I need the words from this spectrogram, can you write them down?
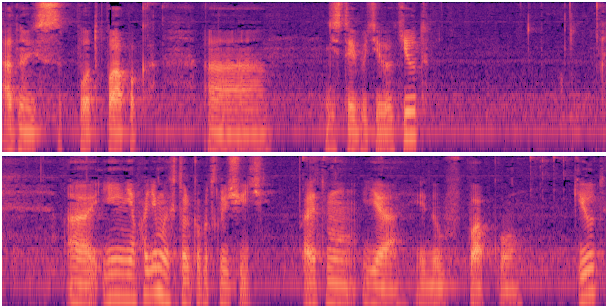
одной из подпапок а, Distributive Qt. И необходимо их только подключить. Поэтому я иду в папку Qt.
